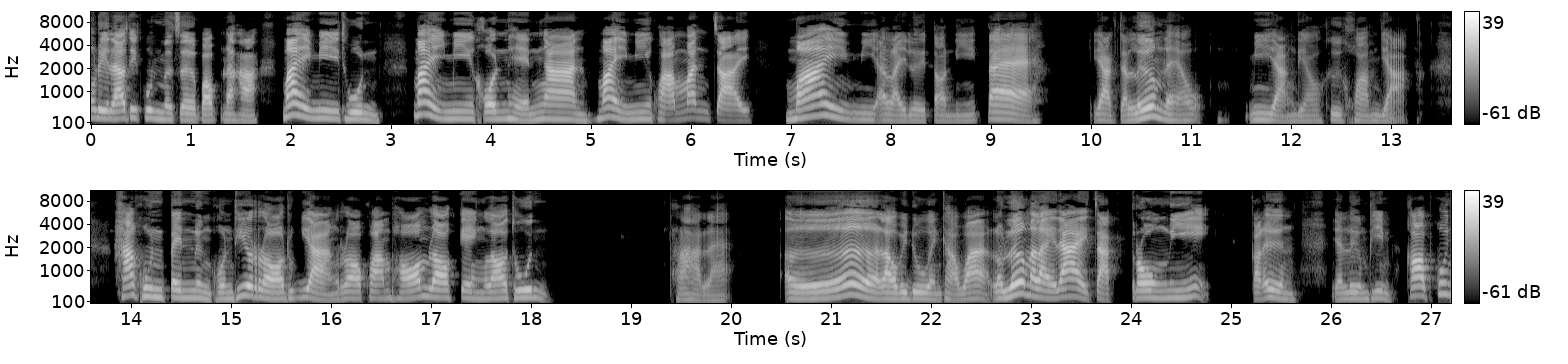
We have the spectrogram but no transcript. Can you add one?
คดีแล้วที่คุณมาเจอป๊อปนะคะ ไม่มีทุน ไม่มีคนเห็นงาน ไม่มีความมั่นใจ ไม่มีอะไรเลยตอนนี้ แต่อยากจะเริ่มแล้ว มีอย่างเดียวคือความอยาก ถ้าคุณเป็นหนึ่งคนที่รอทุกอย่าง รอความพร้อม รอเก่งรอทุน พลาดแล้ว เออ เราไปดูกันค่ะว่า เราเริ่มอะไรได้จากตรงนี้ ก่อนอื่น อย่าลืมพิมพ์ ขอบคุณ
